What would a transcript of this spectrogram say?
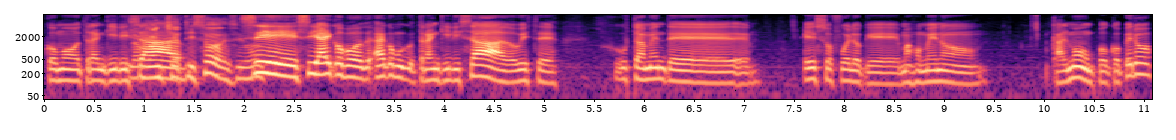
como Lo tranquilizado. decís vos. Sí, sí, hay como, hay como tranquilizado, ¿viste? Justamente eso fue lo que más o menos calmó un poco. Pero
